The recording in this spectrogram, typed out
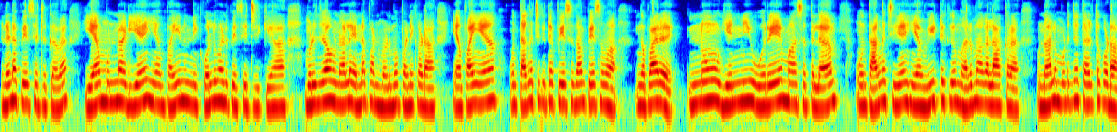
என்னடா பேசிகிட்டு இருக்கவ? என் முன்னாடியே என் பையனை நீ கொல்லுவான்னு பேசிகிட்டு இருக்கியா? முடிஞ்சால் உன்னால் என்ன பண்ண முடியுமோ என் பையன் உன் தங்கச்சிக்கிட்ட பேசுதான் பேசுவான். இங்கே பாரு இன்னும் எண்ணி ஒரே மாதத்தில் உன் தங்கச்சியை என் வீட்டுக்கு மருமகளாக்குறேன் உன்னால் முடிஞ்சால் தடுத்துக்கூடா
